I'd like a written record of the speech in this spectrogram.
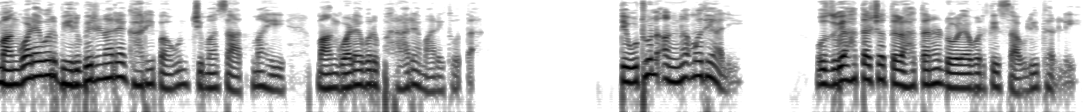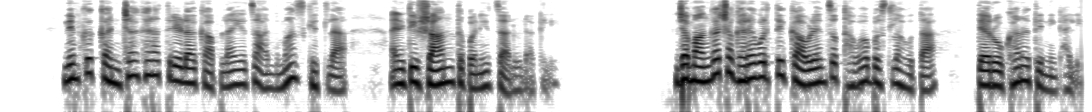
मांगवाड्यावर भिरभिरणाऱ्या घारी पाहून चिमाचा आत्माही मांगवाड्यावर भराऱ्या मारित होता. ती उठून अंगणामध्ये आली. उजव्या हाताच्या तळहातानं डोळ्यावरती सावली धरली. नेमकं कंच्या घरात रेडा कापला याचा आदमास घेतला आणि ती शांतपणे चालू लागली. ज्या मांगाच्या घरावरती कावळ्यांचा थवा बसला होता त्या रोखानं ती निघाली.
